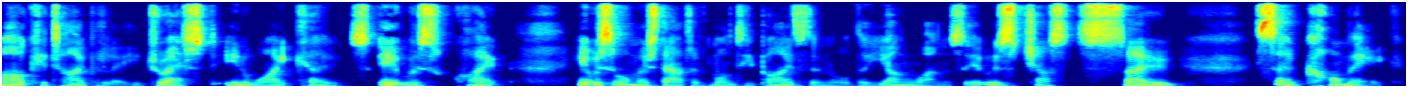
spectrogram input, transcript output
archetypally dressed in white coats. It was quite, it was almost out of Monty Python or the young ones. It was just so, so comic.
